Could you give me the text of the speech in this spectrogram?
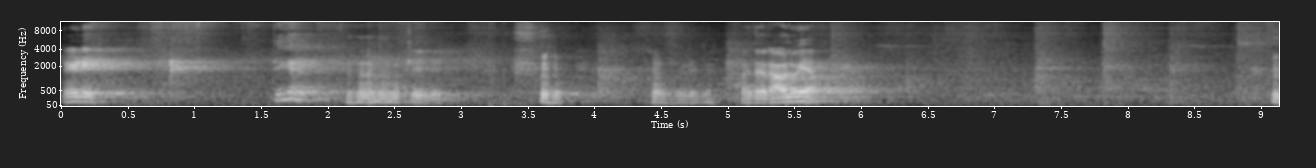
रेडी ठीक है? ठीक है। तो राहुल भैया?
